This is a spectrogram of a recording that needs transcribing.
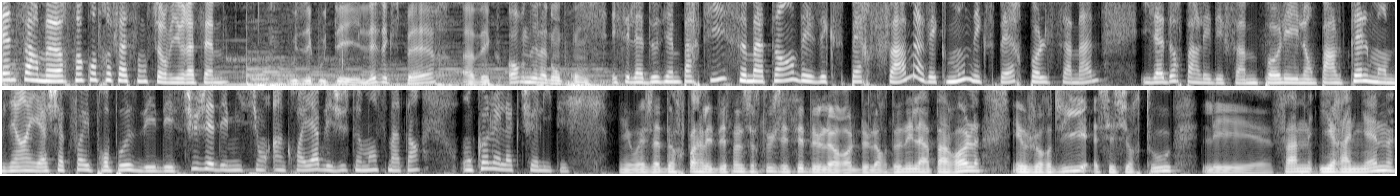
Mylène Farmer, sans contrefaçon sur Vivre FM. Vous écoutez Les Experts avec Ornella Domprons. Et c'est la deuxième partie ce matin des experts femmes avec mon expert Paul Saman. Il adore parler des femmes, Paul, et il en parle tellement bien. Et à chaque fois, il propose des, des sujets d'émission incroyables. Et justement, ce matin, on colle à l'actualité. Et ouais, j'adore parler des femmes. Surtout, j'essaie de leur, de leur donner la parole. Et aujourd'hui, c'est surtout les femmes iraniennes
